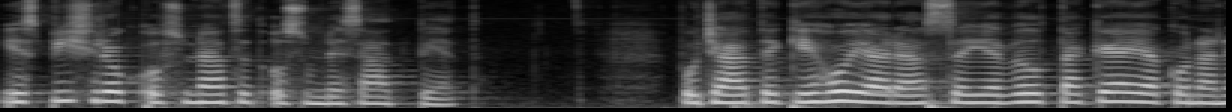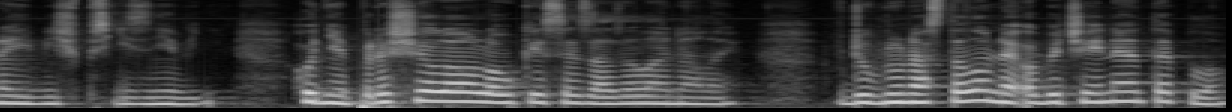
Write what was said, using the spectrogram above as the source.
je spíš rok 1885. Počátek jeho jara se jevil také jako na nejvýš příznivý. Hodně pršelo, louky se zazelenaly. V dubnu nastalo neobyčejné teplo.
